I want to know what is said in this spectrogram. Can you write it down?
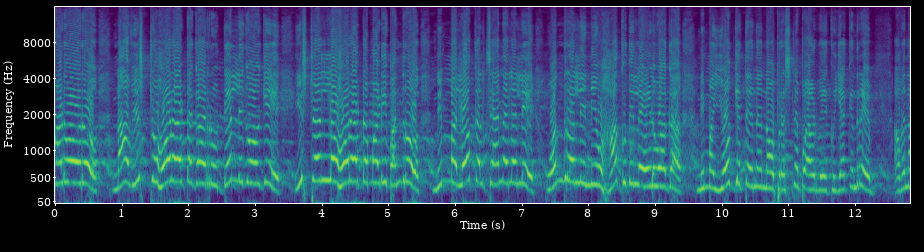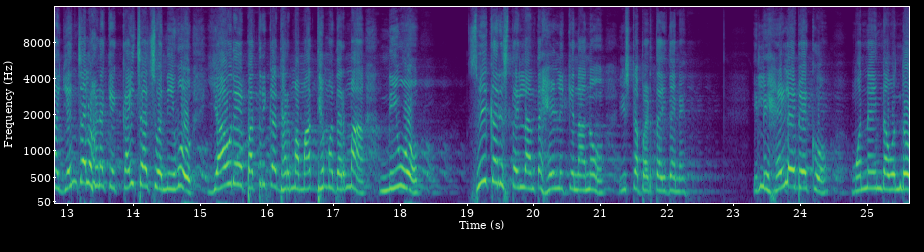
ಮಾಡುವವರು? ನಾವಿಷ್ಟು ಹೋರಾಟಗಾರರು ಡೆಲ್ಲಿಗೆ ಹೋಗಿ ಇಷ್ಟೆಲ್ಲ ಹೋರಾಟ ಮಾಡಿ ಬಂದರು ನಿಮ್ಮ ಲೋಕಲ್ ಚಾನಲಲ್ಲಿ ಒಂದರಲ್ಲಿ ನೀವು ಹಾಕುದಿಲ್ಲ ಹೇಳುವಾಗ ನಿಮ್ಮ ಯೋಗ್ಯತೆಯನ್ನು ನಾವು ಪ್ರಶ್ನೆ ಮಾಡಬೇಕು ಯಾಕೆಂದರೆ ಅವನ ಎಂಜಲು ಹಣಕ್ಕೆ ಕೈ ಚಾಚುವ ನೀವು ಯಾವುದೇ ಪತ್ರಿಕಾ ಧರ್ಮ, ಮಾಧ್ಯಮ ಧರ್ಮ ನೀವು ಸ್ವೀಕರಿಸ್ತಾ ಇಲ್ಲ ಅಂತ ಹೇಳಲಿಕ್ಕೆ ನಾನು ಇಷ್ಟಪಡ್ತಾ ಇದ್ದೇನೆ. ಇಲ್ಲಿ ಹೇಳಲೇಬೇಕು, ಮೊನ್ನೆಯಿಂದ ಒಂದು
